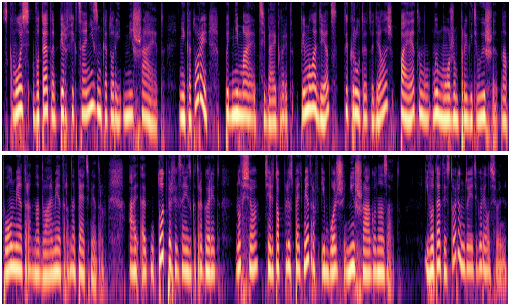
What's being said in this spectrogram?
Сквозь вот этот перфекционизм, который мешает, не который поднимает тебя и говорит, ты молодец, ты круто это делаешь, поэтому мы можем прыгать выше на полметра, на два метра, на пять метров. А, а тот перфекционизм, который говорит, ну все, только плюс пять метров и больше ни шагу назад. И вот эта история, ну, то я тебе говорила сегодня,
